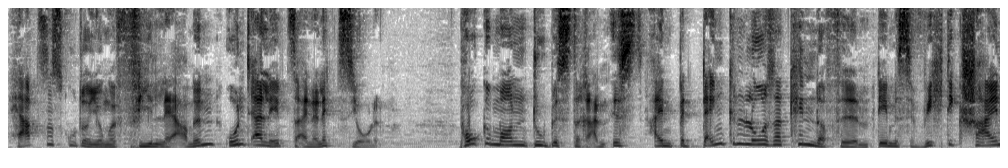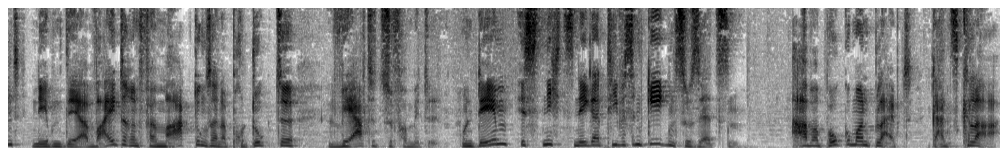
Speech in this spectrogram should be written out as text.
herzensguter Junge viel lernen und erlebt seine Lektionen. Pokémon Du bist dran ist ein bedenkenloser Kinderfilm, dem es wichtig scheint, neben der weiteren Vermarktung seiner Produkte Werte zu vermitteln. Und dem ist nichts Negatives entgegenzusetzen. Aber Pokémon bleibt, ganz klar,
